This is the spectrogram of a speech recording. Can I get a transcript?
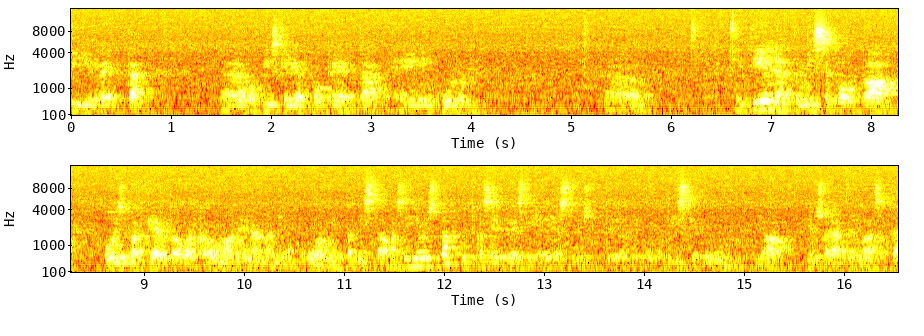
piirre, että ää, opiskelijat kokee, että he ei, niin kuin, ää, ei tiedä, että missä kohtaa voisivat kertoa vaikka oman elämän niin kuin kuormittamista asioista, jotka selkeästi heijastuu sitten jo niin kuin opiskeluun. Ja jos ajatellaan sitä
